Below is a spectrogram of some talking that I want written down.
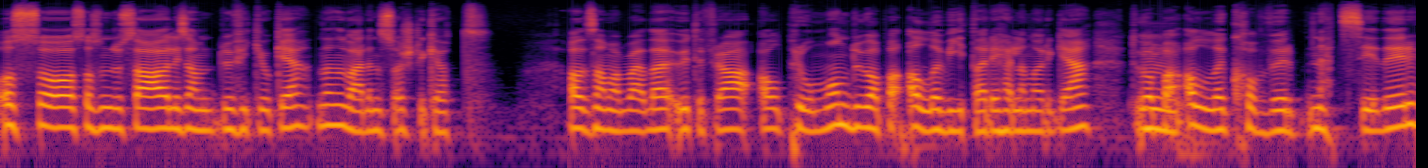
Og så, sånn som du sa, liksom, du fikk jo ikke den verdens største cut det samarbeidet ut ifra all promoen. Du var på alle Vitaer i hele Norge. Du var på alle cover-nettsider.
